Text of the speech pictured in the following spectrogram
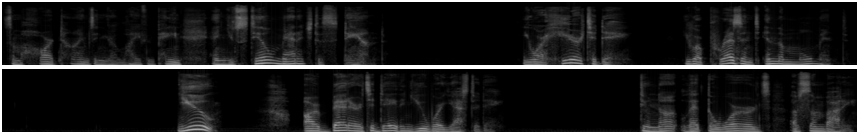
some hard times in your life and pain, and you still managed to stand. You are here today. You are present in the moment. You are better today than you were yesterday. Do not let the words of somebody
